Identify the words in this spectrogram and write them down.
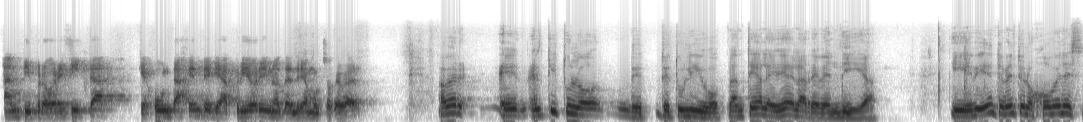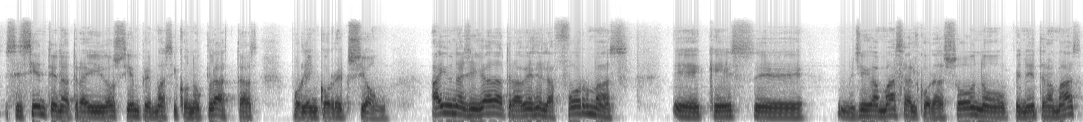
antiprogresista que junta gente que a priori no tendría mucho que ver. A ver, el título de, tu libro plantea la idea de la rebeldía. Y evidentemente los jóvenes se sienten atraídos, siempre más iconoclastas, por la incorrección. Hay una llegada a través de las formas eh, que eh, llega más al corazón o penetra más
